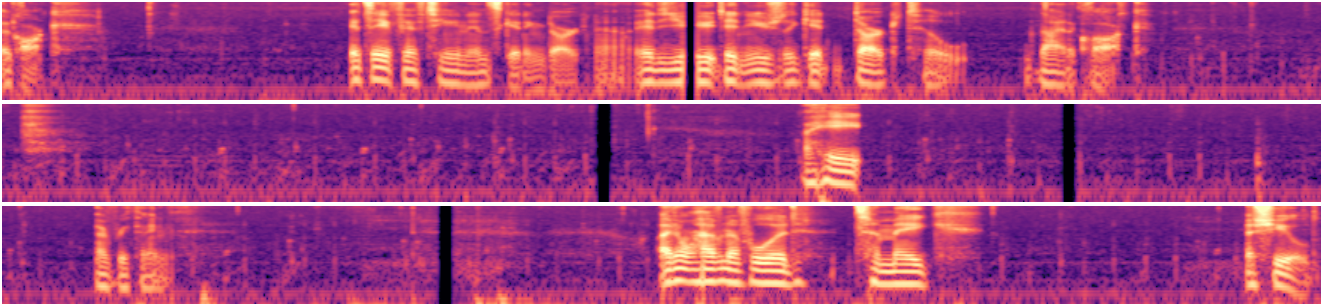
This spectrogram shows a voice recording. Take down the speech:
o'clock. It's 8.15 and it's getting dark now. It, it didn't usually get dark till 9 o'clock. I hate everything. I don't have enough wood to make a shield.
